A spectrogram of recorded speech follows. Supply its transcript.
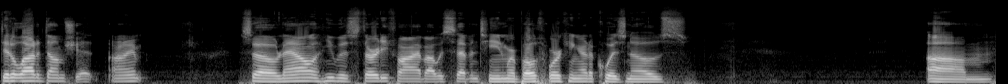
did a lot of dumb shit, all right? So now he was 35, I was 17. We're both working at a Quiznos. Um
